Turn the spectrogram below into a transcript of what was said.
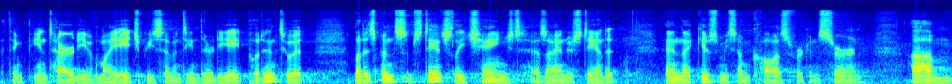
I think, the entirety of my HB 1738 put into it, but it's been substantially changed, as I understand it, and that gives me some cause for concern. Um,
